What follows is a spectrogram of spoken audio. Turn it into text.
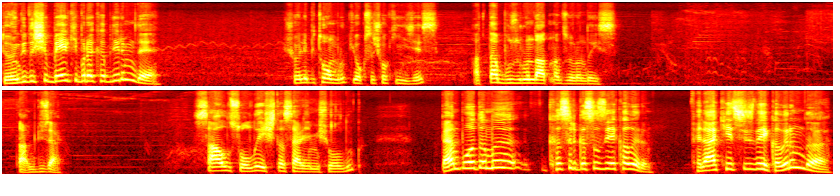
Döngü dışı belki bırakabilirim de. Şöyle bir tomruk yoksa çok yiyeceğiz. Hatta buzluğunu da atmak zorundayız. Tamam güzel. Sağlı sollu eşit hasar yemiş olduk. Ben bu adamı kasırgasız yakalarım. Felaketsiz de yakalarım da.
